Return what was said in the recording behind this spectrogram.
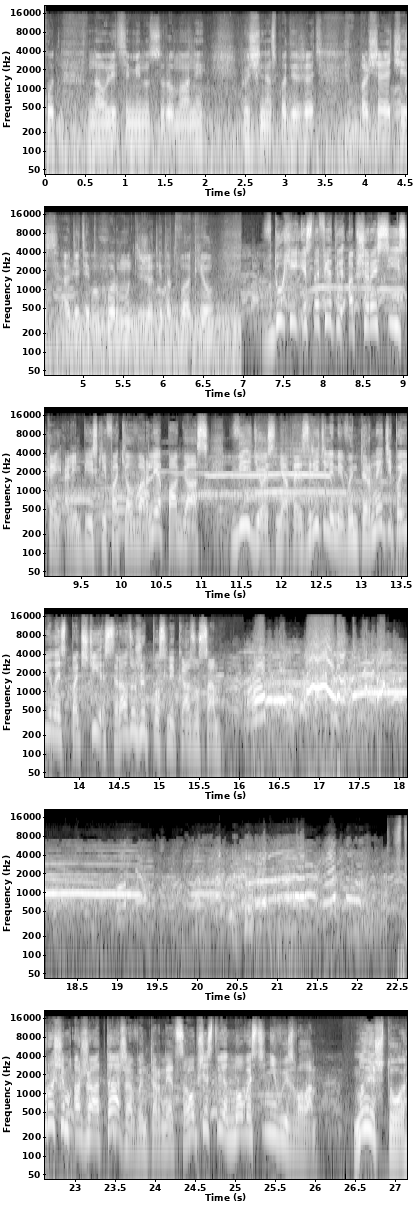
Хоть на улице минус, все равно они вышли нас поддержать. Большая честь одеть эту форму, держать этот факел. В духе эстафеты общероссийской олимпийский факел в Орле погас. Видео, снятое зрителями в интернете, появилось почти сразу же после казуса. Впрочем, ажиотажа в интернет-сообществе новость не вызвала. Ну и что?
